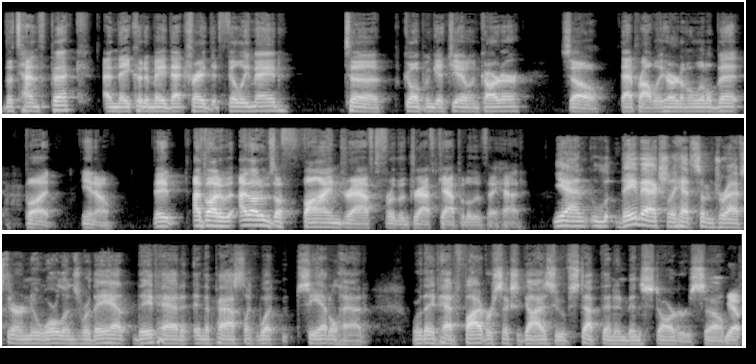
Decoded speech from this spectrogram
the 10th pick and they could have made that trade that Philly made to go up and get Jalen Carter. So that probably hurt them a little bit, but you know, they I thought it I thought it was a fine draft for the draft capital that they had. Yeah, and they've actually had some drafts there in New Orleans where they had they've had in the past like what Seattle had, where they've had five or six guys who have stepped in and been starters. So yep.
